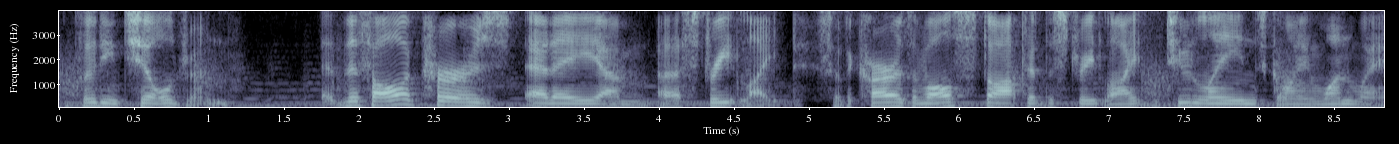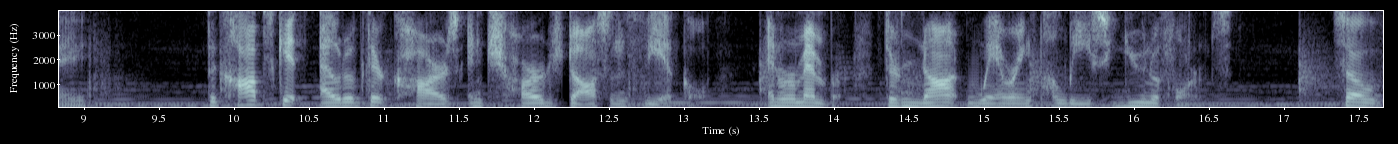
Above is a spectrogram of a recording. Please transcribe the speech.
including children. This all occurs at a, um, a street light. So the cars have all stopped at the street light, two lanes going one way. The cops get out of their cars and charge Dawson's vehicle. And remember, they're not wearing police uniforms. So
